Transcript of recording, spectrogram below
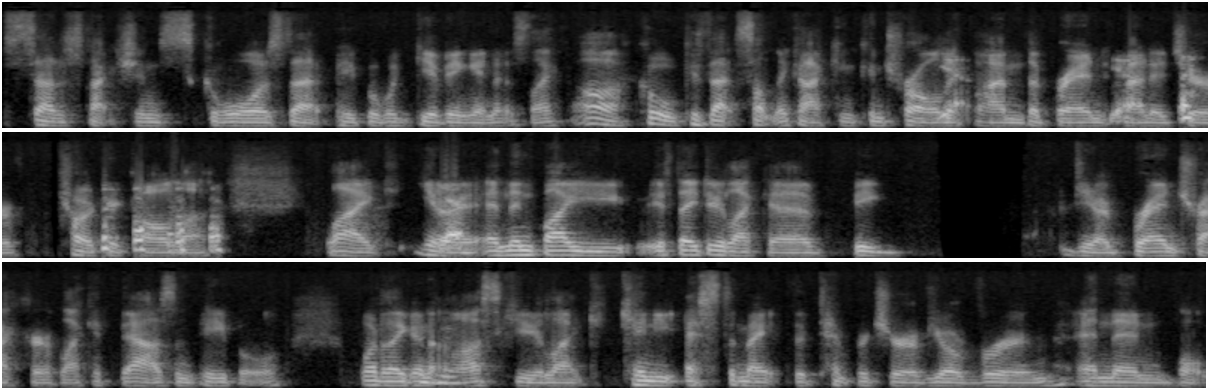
satisfaction scores that people were giving and it's like oh cool because that's something i can control yeah. if i'm the brand yeah. manager of coca-cola like you know yeah. and then by you if they do like a big you know brand tracker of like a thousand people what are they going to mm-hmm. ask you like can you estimate the temperature of your room and then what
